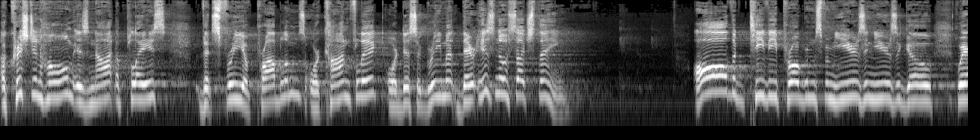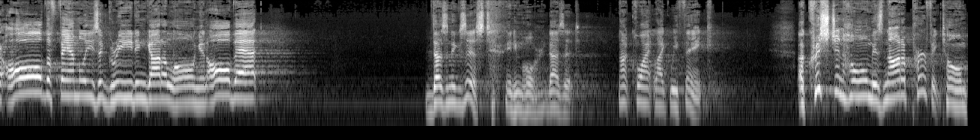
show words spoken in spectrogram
A Christian home is not a place that's free of problems or conflict or disagreement. There is no such thing. All the TV programs from years and years ago, where all the families agreed and got along and all that, doesn't exist anymore, does it? Not quite like we think. A Christian home is not a perfect home.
